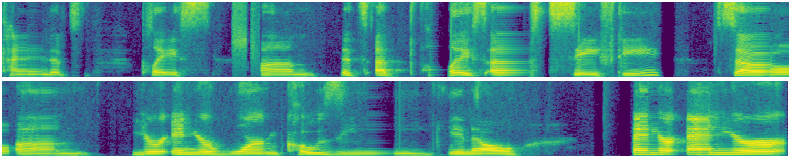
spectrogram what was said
kind of place. Um, it's a place of safety. So um, you're in your warm, cozy, you know, and you're and you're.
